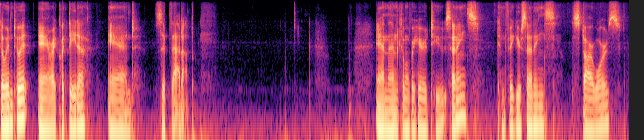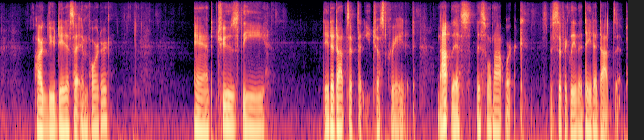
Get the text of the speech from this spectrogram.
Go into it and right click data and zip that up. And then come over here to settings, configure settings, Star Wars, Oggdude dataset importer, and choose the data.zip that you just created. Not this, this will not work, specifically the data.zip.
